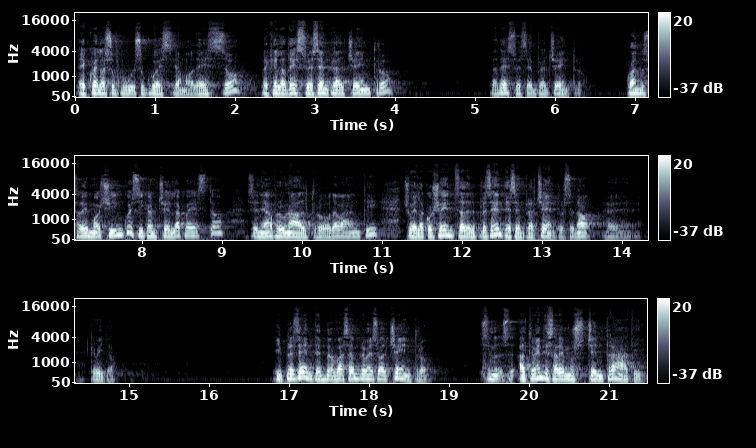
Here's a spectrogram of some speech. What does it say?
È quella su cui, su cui siamo adesso, perché l'adesso è sempre al centro. L'adesso è sempre al centro. Quando saremo a 5 si cancella questo, se ne apre un altro davanti, cioè la coscienza del presente è sempre al centro, se no, eh, capito? Il presente va sempre messo al centro, altrimenti saremmo scentrati.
